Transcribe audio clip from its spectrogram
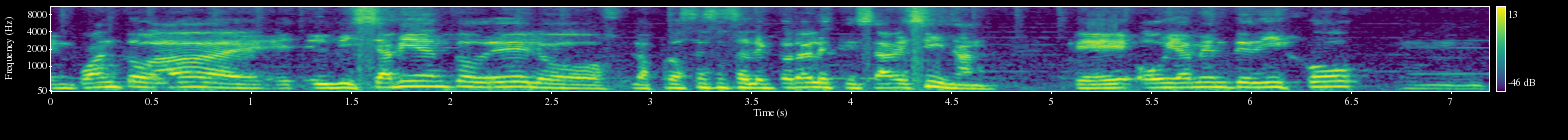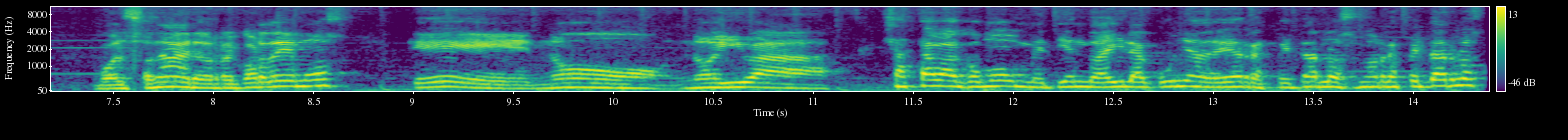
en cuanto a eh, el viciamiento de los, procesos electorales que se avecinan, que obviamente dijo mm, Bolsonaro, recordemos, que no, no iba, ya estaba como metiendo ahí la cuña de respetarlos o no respetarlos,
